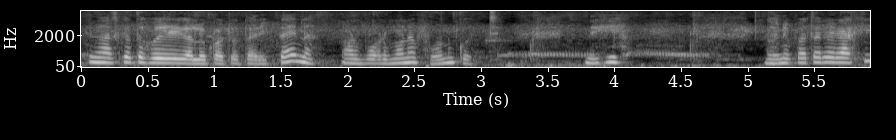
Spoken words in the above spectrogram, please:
কিন্তু আজকে তো হয়ে গেল কত তারিখ, তাই না? আমার বড় মনে ফোন করছে। দেখি। ধনে পাতাটা রাখি,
